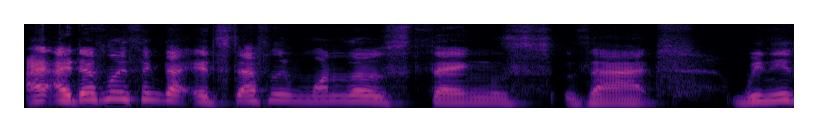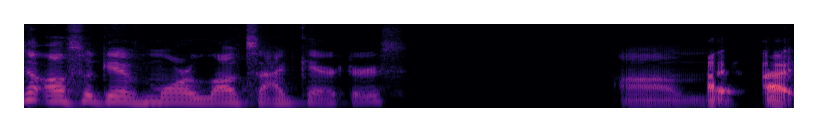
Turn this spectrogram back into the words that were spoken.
I, I definitely think that it's definitely one of those things that we need to also give more love side characters. Um I, I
